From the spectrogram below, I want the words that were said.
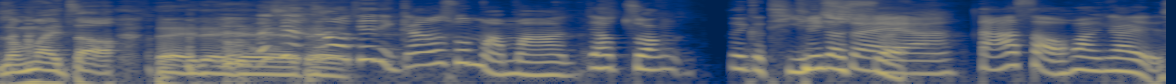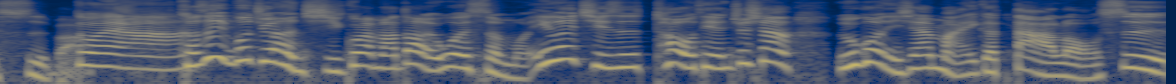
龙脉照，对对对。而且昊天，你刚刚说妈妈要装那个提那个水啊，打扫的话应该也是吧？对啊。可是你不觉得很奇怪吗？到底为什么？因为其实透天就像如果你现在买一个大楼是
